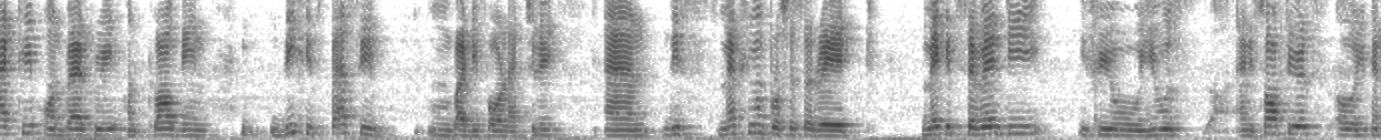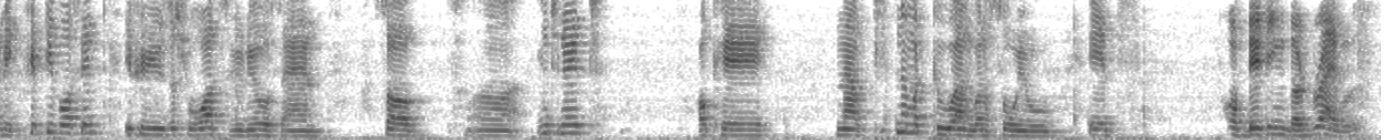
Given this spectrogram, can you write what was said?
active on battery unplugged in this is passive mm, by default actually. And this maximum processor rate make it 70 if you use any softwares or you can make 50 percent if you just watch videos and so uh, internet. Okay. Now tip number two i'm gonna show you. It's updating the drivers.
